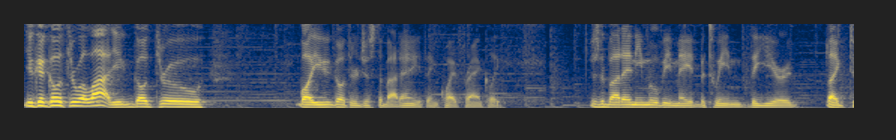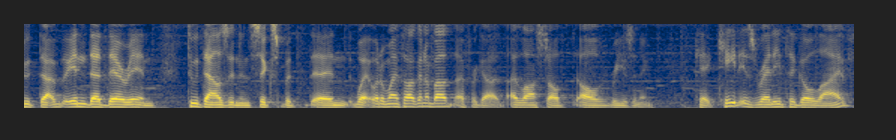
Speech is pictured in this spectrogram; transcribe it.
You could go through a lot. You could go through, well, you could go through just about anything, quite frankly. Just about any movie made between the year, like, in that they're in. 2006, but and what, what am I talking about? I forgot. I lost all, all reasoning. Okay, Kate is ready to go live.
